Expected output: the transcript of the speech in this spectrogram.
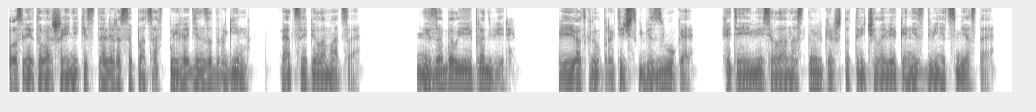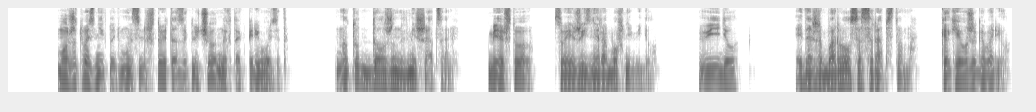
После этого ошейники стали рассыпаться в пыль один за другим, а цепи ломаться. Не забыл я и про дверь. Ее открыл практически без звука, хотя и весила она столько, что три человека не сдвинет с места. Может возникнуть мысль, что это заключенных так перевозят. Но тут должен вмешаться. Я что, в своей жизни рабов не видел? Видел. И даже боролся с рабством, как я уже говорил.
